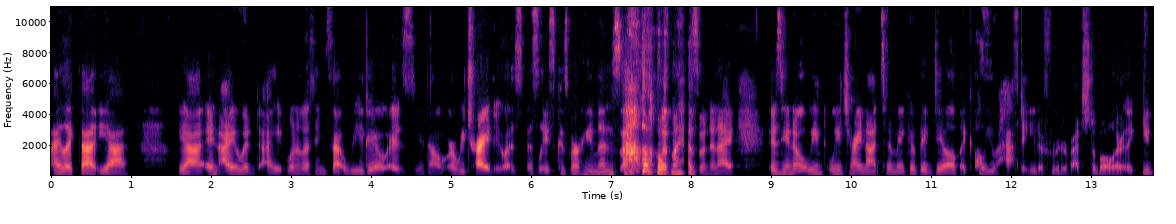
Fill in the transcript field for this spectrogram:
I like that. Yeah. Yeah. And I would, I, one of the things that we do is, you know, or we try to, as, at least because we're humans with my husband and I, is, you know, we, we try not to make a big deal of like, oh, you have to eat a fruit or vegetable, or like you,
